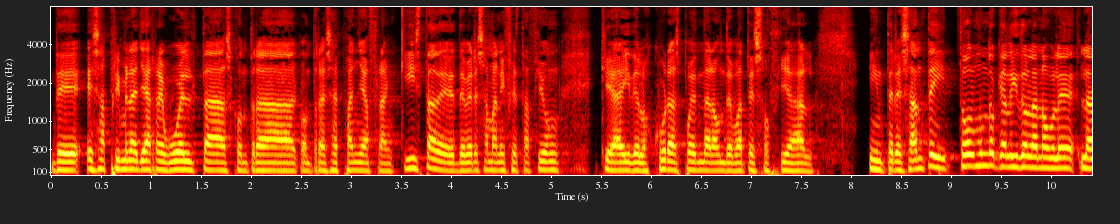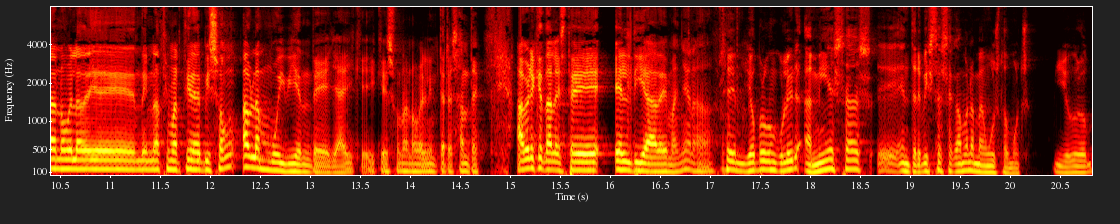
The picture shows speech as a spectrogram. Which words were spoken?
de esas primeras ya revueltas contra, contra esa España franquista, de, de ver esa manifestación que hay de los curas, pueden dar a un debate social interesante y todo el mundo que ha leído la, novela, la novela de, de Ignacio Martínez de Pisón habla muy bien de ella y que, que, es una novela interesante. A ver qué tal esté el día de mañana. Sí, yo por concluir, a mí esas eh, entrevistas a cámara me han gustado mucho. Yo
